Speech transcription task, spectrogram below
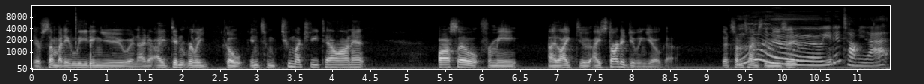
there's somebody leading you, and I, I didn't really go into too much detail on it. Also, for me, I like to, I started doing yoga. But sometimes the music. Ooh, you didn't tell me that.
